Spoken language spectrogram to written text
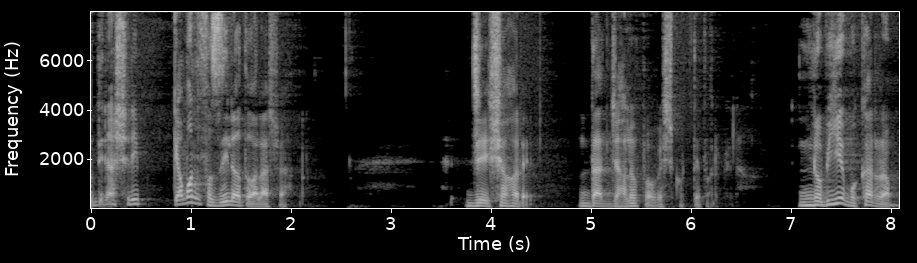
মদিনা শরীফ কেমন ফজিলত আলা শহর। যে শহরে দাজ্জালও প্রবেশ করতে পারবে না। নবিয়ে মুকাররম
